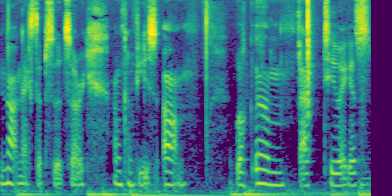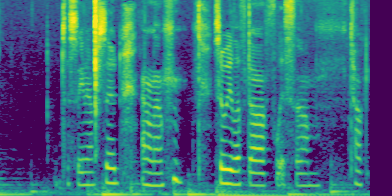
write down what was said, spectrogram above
not next episode. Sorry, I'm confused. Um, welcome back to, I guess, the same episode. I don't know. so we left off with um, talking,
